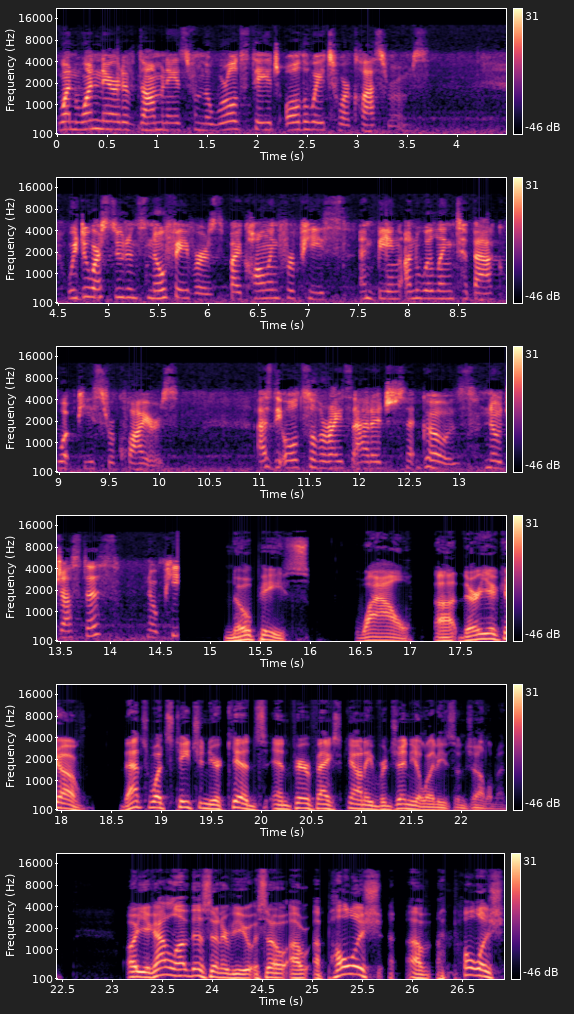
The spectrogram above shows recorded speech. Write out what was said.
When one narrative dominates from the world stage all the way to our classrooms. We do our students no favors by calling for peace and being unwilling to back what peace requires. As the old civil rights adage goes, no justice, no peace. No peace. Wow. Uh, there you go. That's what's teaching your kids in Fairfax County, Virginia, ladies and gentlemen. Oh, you gotta love this interview. So, a, a Polish, a, a Polish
